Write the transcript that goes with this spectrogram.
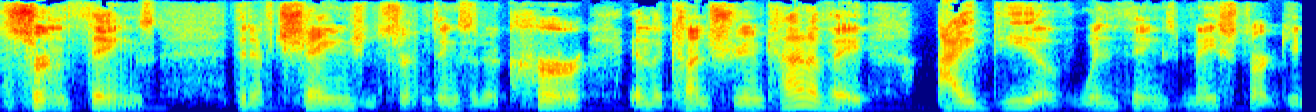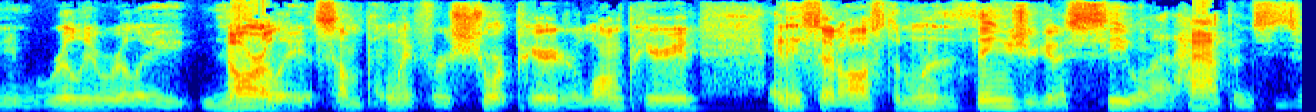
certain things that have changed and certain things that occur in the country and kind of a idea of when things may start getting really really gnarly at some point for a short period or long period. And he said austin one of the things you're going to see when that happens is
